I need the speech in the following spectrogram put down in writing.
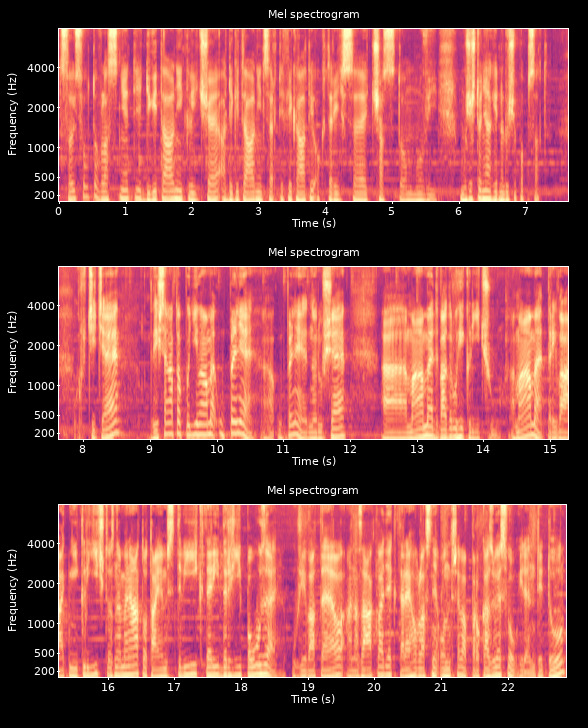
co jsou to vlastně ty digitální klíče a digitální certifikáty, o kterých se často mluví? Můžeš to nějak jednoduše popsat? Určitě. Když se na to podíváme úplně, úplně jednoduše, máme dva druhy klíčů. Máme privátní klíč, to znamená to tajemství, který drží pouze uživatel a na základě kterého vlastně on třeba prokazuje svou identitu.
